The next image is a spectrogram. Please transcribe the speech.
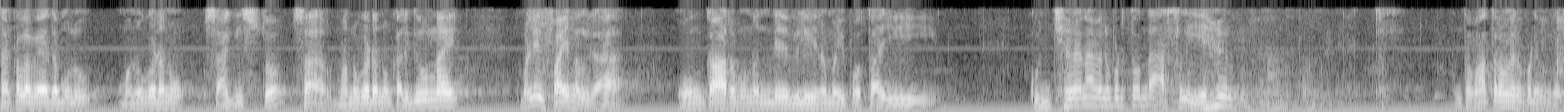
సకల వేదములు మనుగడను సాగిస్తూ స- మనుగడను కలిగి ఉన్నాయి. మళ్ళీ ఫైనల్గా ఓంకారమునందే విలీనమైపోతాయి. కొంచెమైనా వినపడుతుందా? అసలు ఏమీ వినపడుతుంది? అంత మాత్రం వినపడింది కదా.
